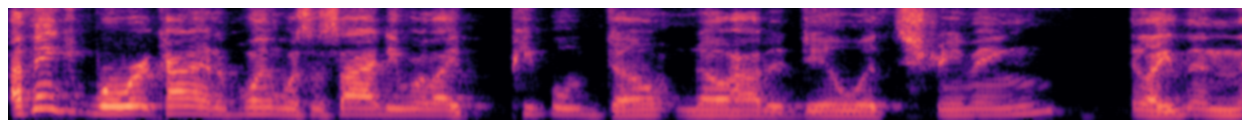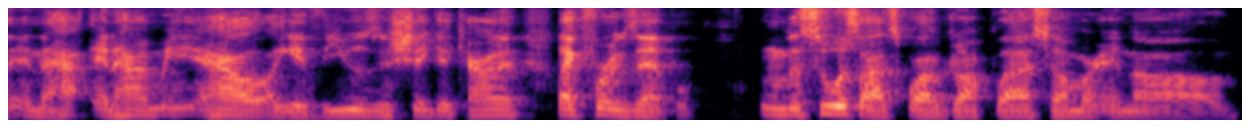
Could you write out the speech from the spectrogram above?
I think where we're kind of at a point with society where like people don't know how to deal with streaming, like and and how, and how many how like if views and shit get counted. Like for example, when the Suicide Squad dropped last summer, and um,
